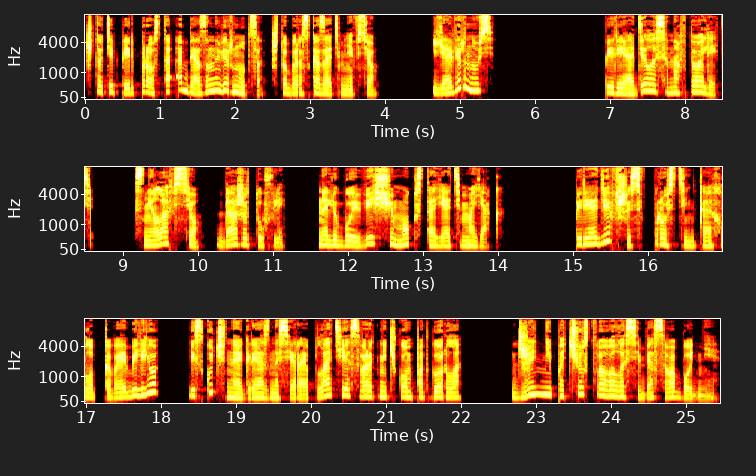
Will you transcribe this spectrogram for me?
что теперь просто обязана вернуться, чтобы рассказать мне все. Я вернусь. Переоделась она в туалете. Сняла все, даже туфли. На любой вещи мог стоять маяк. Переодевшись в простенькое хлопковое белье и скучное грязно-серое платье с воротничком под горло, Дженни почувствовала себя свободнее.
